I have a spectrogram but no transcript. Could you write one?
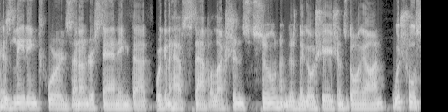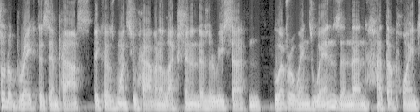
is leading towards an understanding that we're going to have snap elections soon, and there's negotiations going on, which will sort of break this impasse because once you have an election and there's a reset, and whoever wins wins, and then at that point,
